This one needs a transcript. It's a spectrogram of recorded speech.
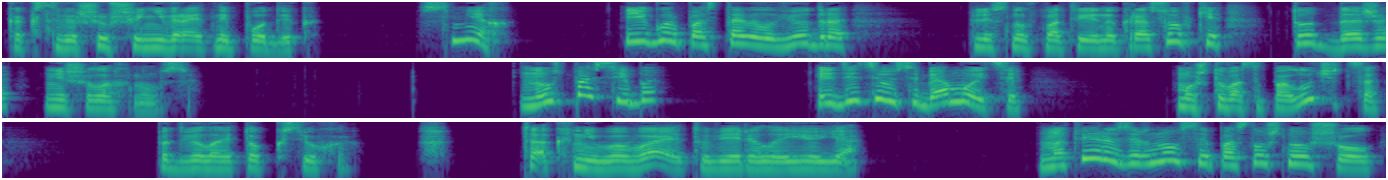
как совершивший невероятный подвиг. Смех. Егор поставил ведра, плеснув Матвею на кроссовки, тот даже не шелохнулся. «Ну, спасибо. Идите у себя мойте. Может, у вас и получится?» — подвела итог Ксюха. «Так не бывает», — уверила ее я. Матвей развернулся и послушно ушел.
